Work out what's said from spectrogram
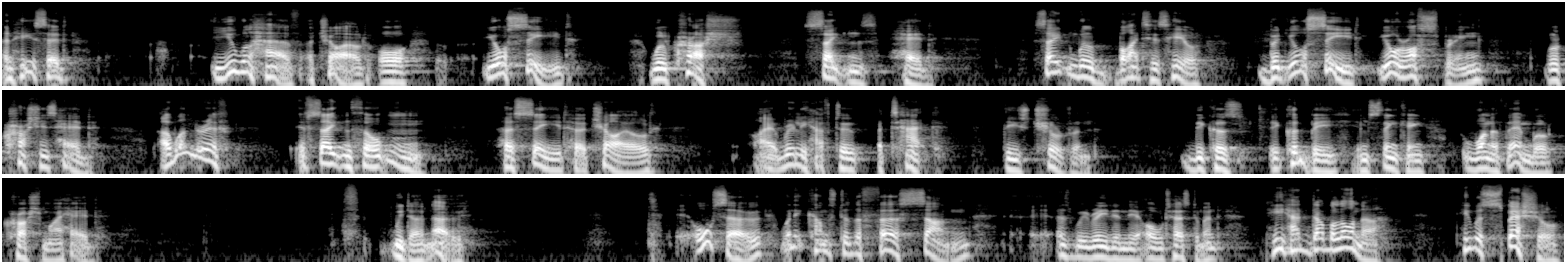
and he said, You will have a child, or your seed will crush Satan's head. Satan will bite his heel, but your seed, your offspring, will crush his head. I wonder if, if Satan thought, hmm, her seed, her child, I really have to attack these children because it could be him thinking, one of them will crush my head. We don't know. Also, when it comes to the first son, as we read in the Old Testament, he had double honor. He was special.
